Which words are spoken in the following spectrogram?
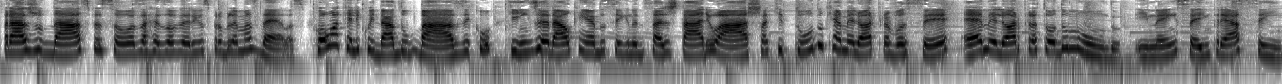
para ajudar as pessoas a resolverem os problemas delas. Com aquele cuidado básico, que em geral quem é do signo de Sagitário acha que tudo que é melhor para você é melhor para todo mundo. E nem sempre é assim.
